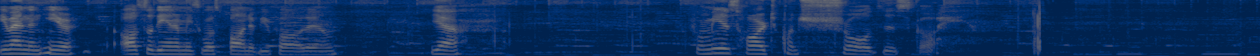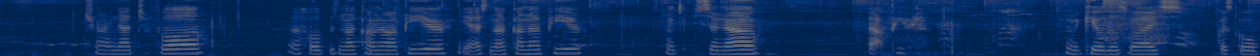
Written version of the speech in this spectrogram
even in here. Also, the enemies will spawn if you fall down. Yeah. For me, it's hard to control this guy. Try not to fall. I hope it's not gonna appear. Yeah, it's not gonna appear. Okay, so now it appeared. Let me kill those guys. Let's go.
